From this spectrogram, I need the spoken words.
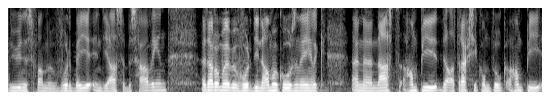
ruïnes van voorbije Indiaanse beschavingen. En daarom hebben we voor die naam gekozen eigenlijk. En naast Hampi, de attractie, komt ook Hampi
